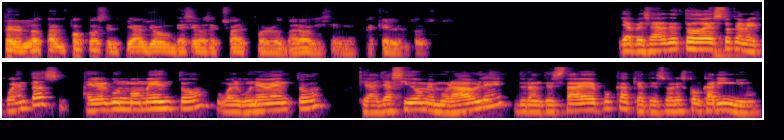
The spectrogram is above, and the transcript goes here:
pero no tampoco sentía yo un deseo sexual por los varones en aquel entonces. Y a pesar de todo esto que me cuentas, ¿hay algún momento o algún evento que haya sido memorable durante esta época que atesores con cariño?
